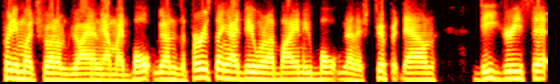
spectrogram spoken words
pretty much run them dry. And yeah, my bolt gun is the first thing I do when I buy a new bolt gun is strip it down, degrease it,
